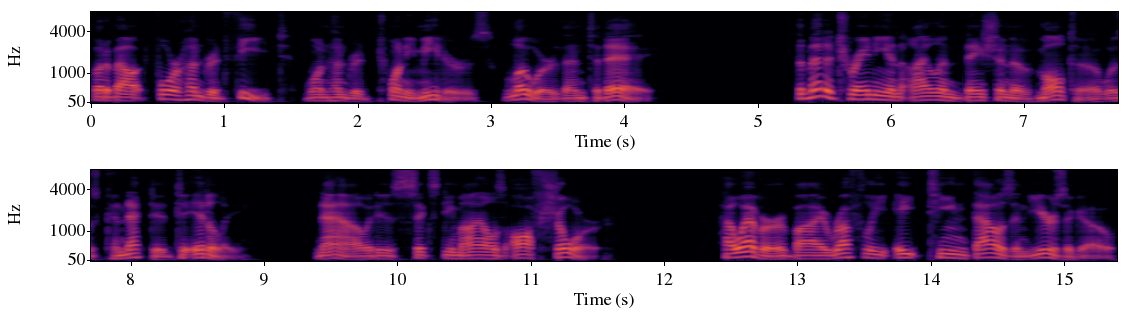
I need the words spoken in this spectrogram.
but about 400 feet, 120 meters, lower than today. The Mediterranean island nation of Malta was connected to Italy. Now it is 60 miles offshore. However, by roughly 18,000 years ago,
